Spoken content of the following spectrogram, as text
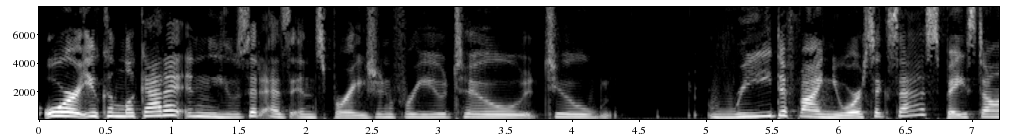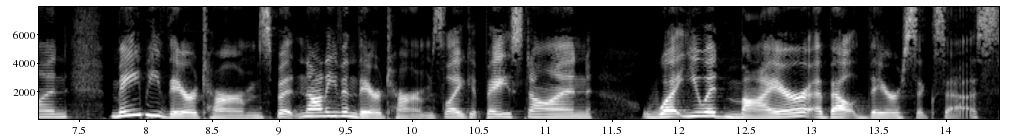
or you can look at it and use it as inspiration for you to to redefine your success based on maybe their terms, but not even their terms, like based on what you admire about their success.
